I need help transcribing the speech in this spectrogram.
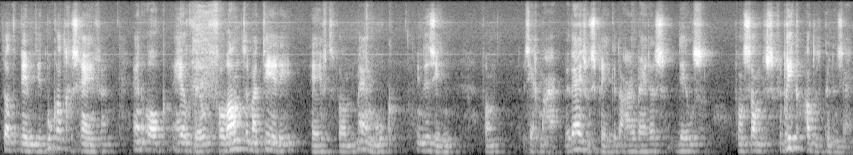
dat Wim dit boek had geschreven en ook heel veel verwante materie heeft van mijn boek in de zin van, zeg maar, bij wijze van spreken, de arbeiders deels van Sams fabriek had het kunnen zijn.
